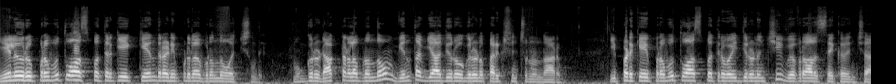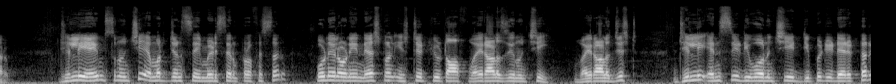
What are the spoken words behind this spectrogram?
ఏలూరు ప్రభుత్వ ఆసుపత్రికి కేంద్ర నిపుణుల బృందం వచ్చింది. ముగ్గురు డాక్టర్ల బృందం వింత వ్యాధి రోగులను పరీక్షించనున్నారు. ఇప్పటికే ప్రభుత్వ ఆసుపత్రి వైద్యుల నుంచి వివరాలు సేకరించారు. ఢిల్లీ ఎయిమ్స్ నుంచి ఎమర్జెన్సీ మెడిసిన్ ప్రొఫెసర్ పూణేలోని నేషనల్ ఇన్స్టిట్యూట్ ఆఫ్ వైరాలజీ నుంచి వైరాలజిస్ట్ ఢిల్లీ ఎన్సీడీఓ నుంచి డిప్యూటీ డైరెక్టర్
